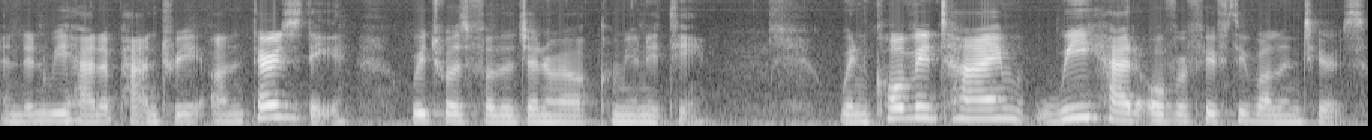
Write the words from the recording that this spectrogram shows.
and then we had a pantry on Thursday, which was for the general community. When COVID time, we had over 50 volunteers.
